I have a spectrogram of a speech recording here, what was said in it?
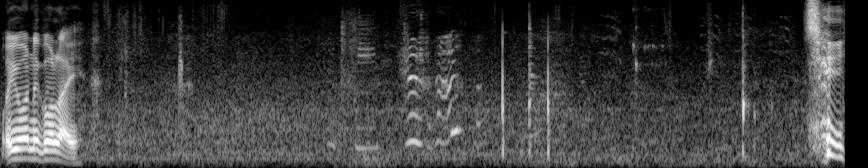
What you want to go like? See?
